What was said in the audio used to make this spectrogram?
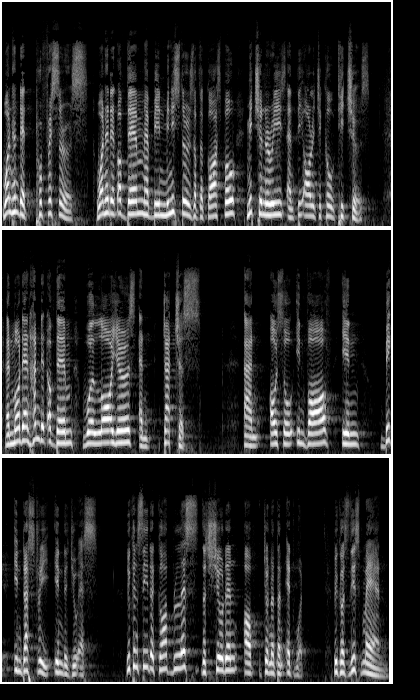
100 professors, 100 of them have been ministers of the gospel, missionaries, and theological teachers. And more than 100 of them were lawyers and judges, and also involved in big industry in the U.S. You can see that God blessed the children of Jonathan Edward because this man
